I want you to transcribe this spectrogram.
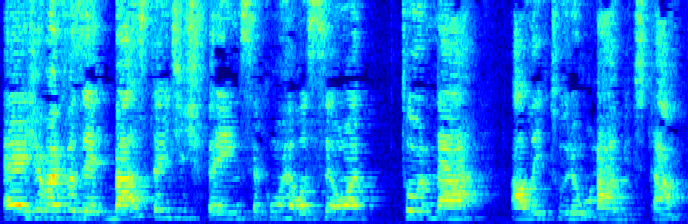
é, já vai fazer bastante diferença com relação a tornar a leitura é um hábito, tá?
